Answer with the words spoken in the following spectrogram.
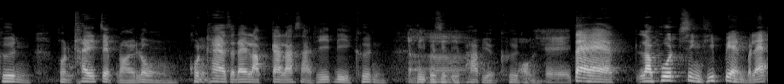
ขึ้น คนไข้เจ็บน้อยลง คนไข้จะได้รับการรักษาที่ดีขึ้นอ่ามีมีประสิทธิภาพเยอะขึ้นโอเคแต่เราพูดสิ่งที่เปลี่ยนไปแล้ว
